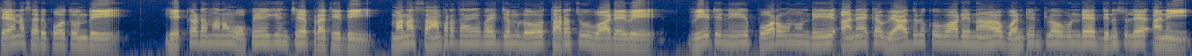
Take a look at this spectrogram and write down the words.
తేనె సరిపోతుంది. ఇక్కడ మనం ఉపయోగించే ప్రతిదీ మన సాంప్రదాయ వైద్యంలో తరచూ వాడేవే. వీటిని పూర్వం నుండి అనేక వ్యాధులకు వాడిన వంటింట్లో ఉండే దినుసులే అని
